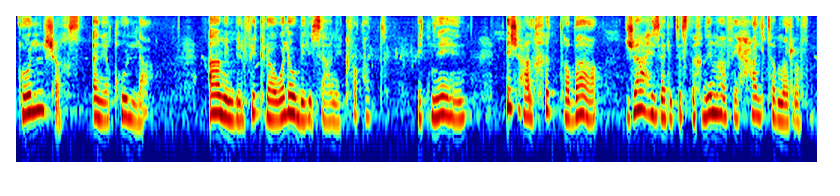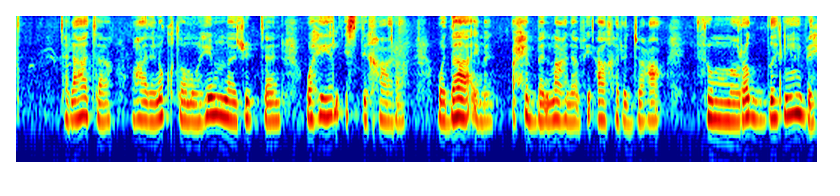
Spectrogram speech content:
كل شخص أن يقول لا. آمن بالفكرة ولو بلسانك فقط. اثنين اجعل خطة باء جاهزة لتستخدمها في حال تم الرفض. ثلاثة وهذه نقطة مهمة جدا وهي الاستخارة. ودائما أحب المعنى في آخر الدعاء ثم رضني به.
